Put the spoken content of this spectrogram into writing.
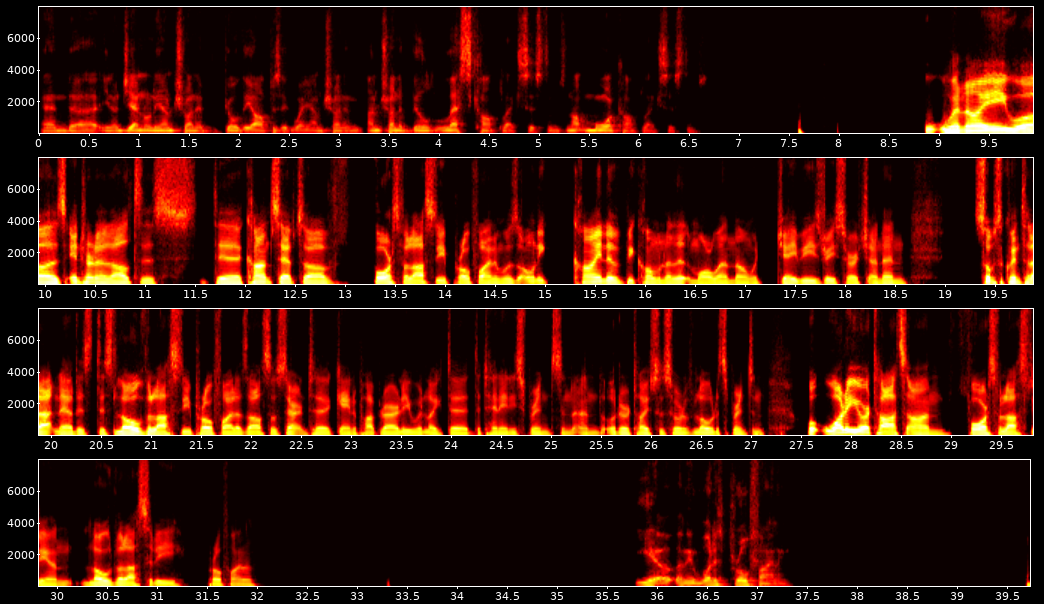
And uh, you know generally i'm trying to go the opposite way. I'm trying to i'm trying to build less complex systems not more complex systems. When i was intern at altis the concept of force velocity profiling was only kind of becoming a little more well known with jb's research. And then subsequent to that now this this load velocity profile is also starting to gain a popularity with like the the 1080 sprints and and other types of sort of loaded sprinting. But what are your thoughts on force velocity and load velocity profiling? Yeah i mean what is profiling?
